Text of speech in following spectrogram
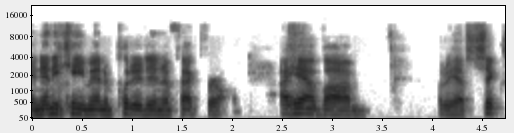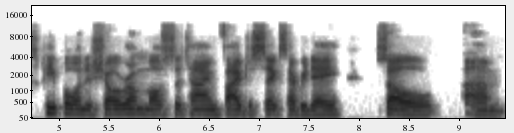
and then he came in and put it in effect for. I have um, what do we have? Six people in the showroom most of the time, five to six every day. So um,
